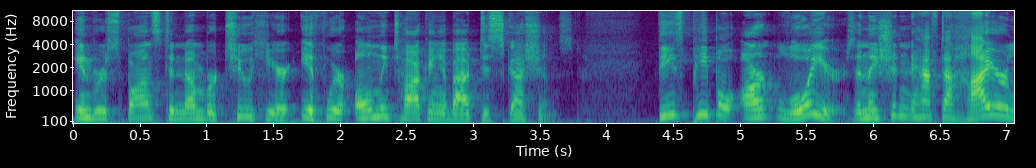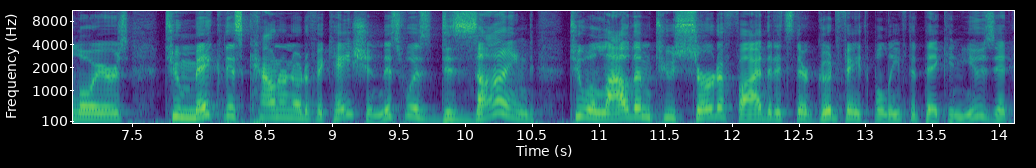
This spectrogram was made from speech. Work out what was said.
in response to number two here if we're only talking about discussions. These people aren't lawyers and they shouldn't have to hire lawyers to make this counter notification. This was designed to allow them to certify that it's their good faith belief that they can use it.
